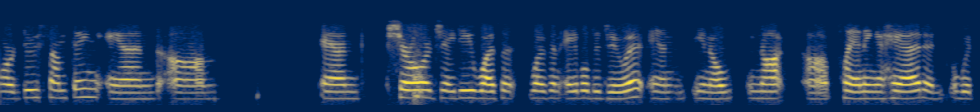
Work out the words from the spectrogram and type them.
or do something and um and Cheryl or JD wasn't wasn't able to do it and you know not uh planning ahead and would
